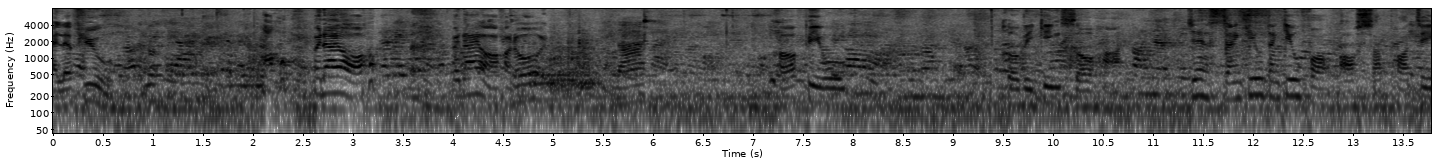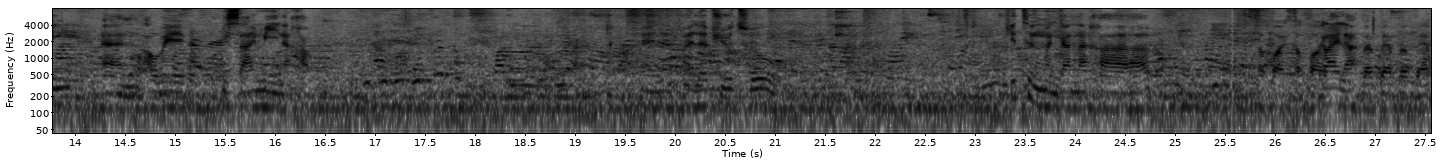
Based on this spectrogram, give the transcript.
I love you เอาไม่ได้หรอ ไม่ได้หรอ ขอโทษได้ขอ feel working so hard yes thank you thank you for all supporting and always beside me นะครับ I love I love you too คิดถึงเหมือนกันนะครับ สปอยสปอยใกล้ละ แบบแบบแบบแบบ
